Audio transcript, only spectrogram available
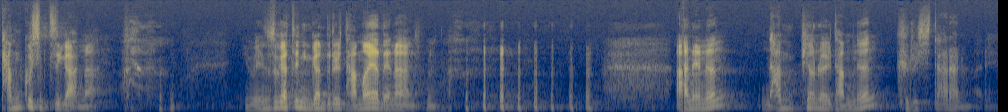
담고 싶지가 않아. 왼수 같은 인간들을 담아야 되나? 아내는 남편을 담는 그릇이다라는 말이에요.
